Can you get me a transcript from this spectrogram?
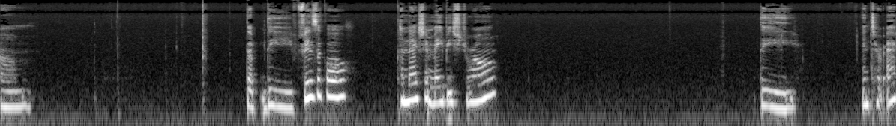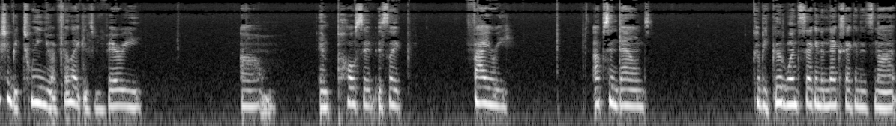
Um, the, the physical connection may be strong. The interaction between you, I feel like it's very um, impulsive. It's like fiery, ups and downs. Could be good one second, the next second it's not.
